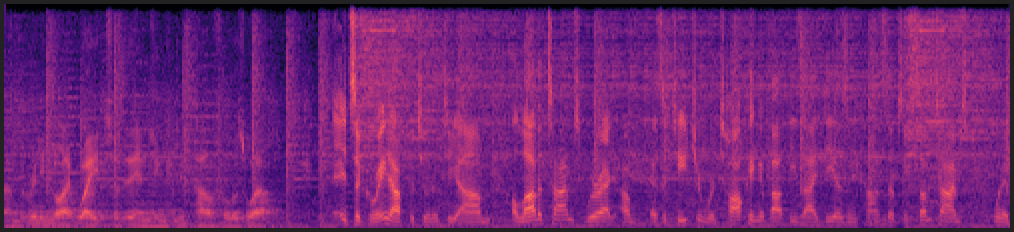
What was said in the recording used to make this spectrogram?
um, but really lightweight so that the engine can be powerful as well. It's a great opportunity. Um, a lot of times, we're um, as a teacher, we're talking about these ideas and concepts, and sometimes when it,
